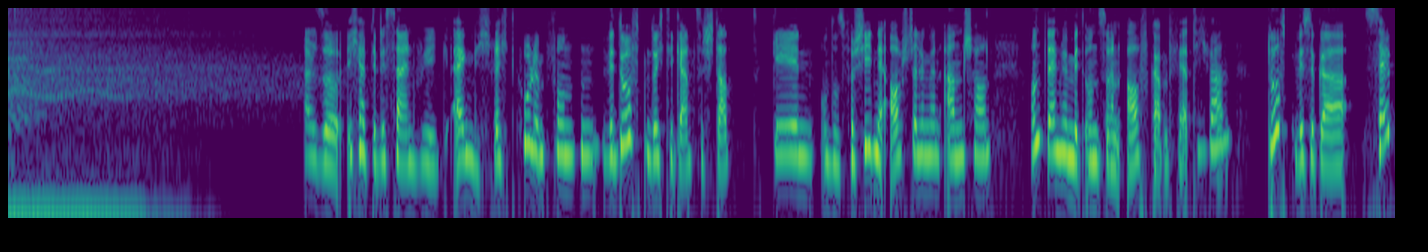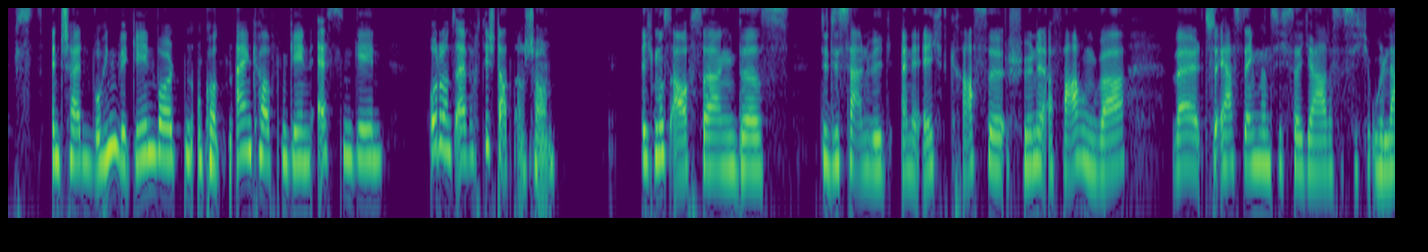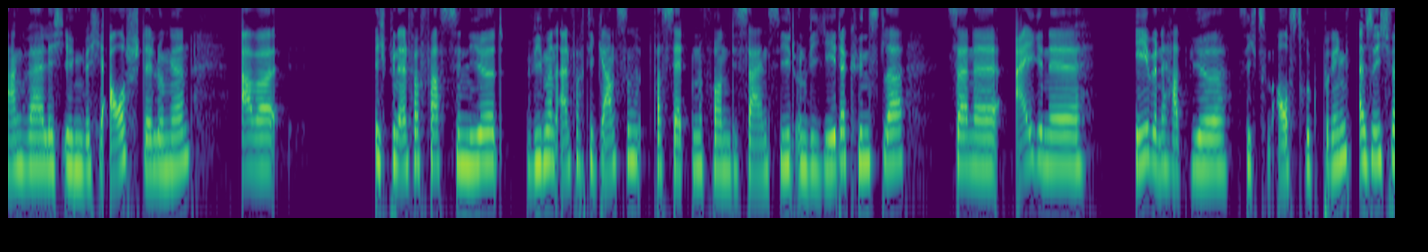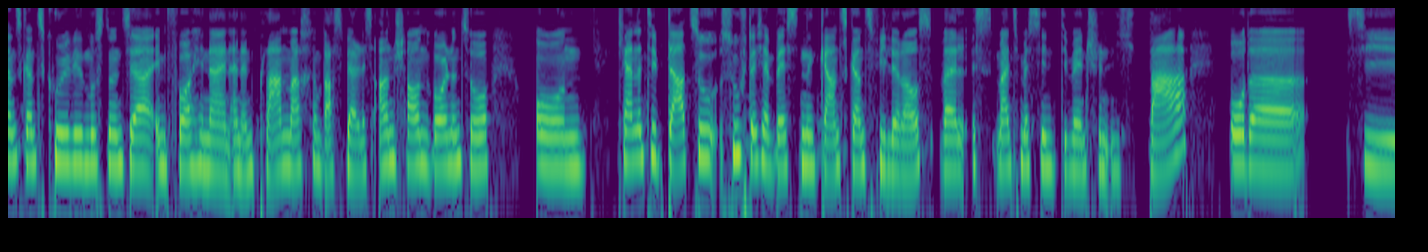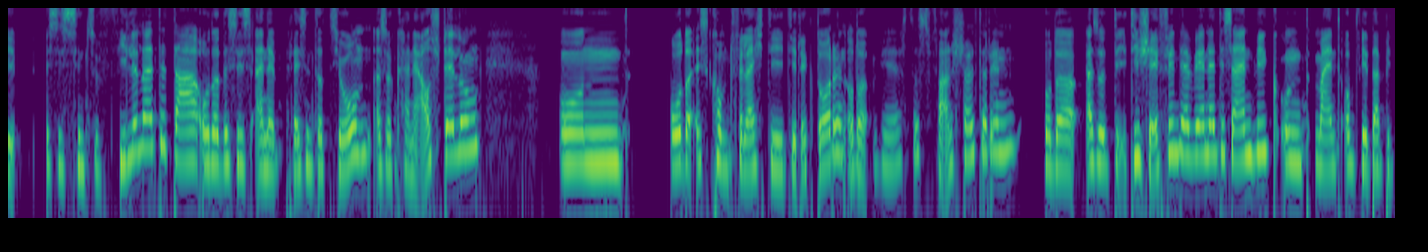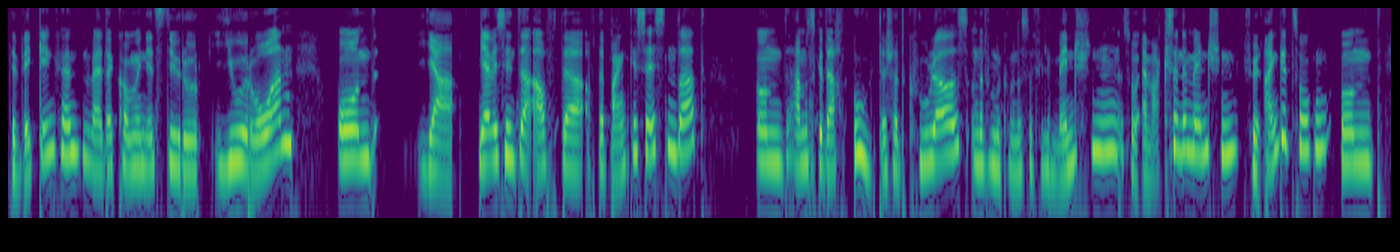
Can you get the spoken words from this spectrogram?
Also, ich habe die Design Week eigentlich recht cool empfunden. Wir durften durch die ganze Stadt gehen und uns verschiedene Ausstellungen anschauen. Und wenn wir mit unseren Aufgaben fertig waren, durften wir sogar selbst entscheiden, wohin wir gehen wollten und konnten einkaufen gehen, essen gehen oder uns einfach die Stadt anschauen. Ich muss auch sagen, dass die Design Week eine echt krasse, schöne Erfahrung war, weil zuerst denkt man sich so, ja, das ist sicher urlangweilig, irgendwelche Ausstellungen, aber ich bin einfach fasziniert, wie man einfach die ganzen Facetten von Design sieht und wie jeder Künstler seine eigene Ebene hat, wie er sich zum Ausdruck bringt. Also ich fand es ganz cool, wir mussten uns ja im Vorhinein einen Plan machen, was wir alles anschauen wollen und so. Und kleiner Tipp dazu, sucht euch am besten ganz, ganz viele raus, weil es manchmal sind die Menschen nicht da oder sie, es sind zu viele Leute da oder das ist eine Präsentation, also keine Ausstellung. Und oder es kommt vielleicht die Direktorin oder wie heißt das, Veranstalterin oder also die, die Chefin der Wiener Design Week und meint, ob wir da bitte weggehen könnten, weil da kommen jetzt die Juroren. Und ja, ja, wir sind da auf der, auf der Bank gesessen dort und haben uns gedacht, uh, das schaut cool aus. Und auf einmal kommen da so viele Menschen, so erwachsene Menschen, schön angezogen. Und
